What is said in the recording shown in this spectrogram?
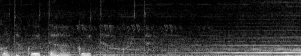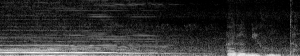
কথা কইতা কইতা। আর আমি শুনতাম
